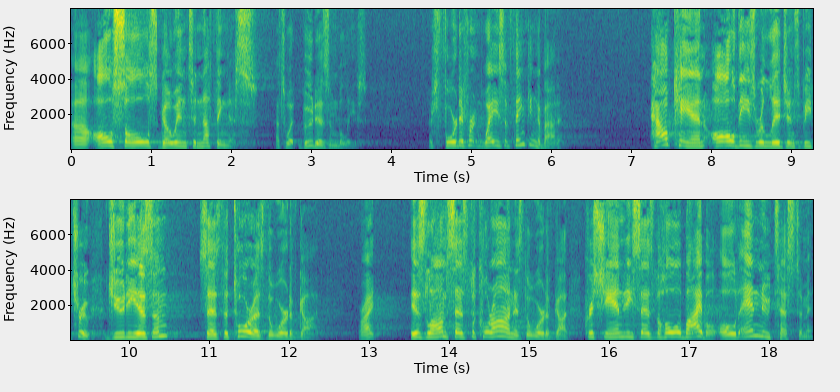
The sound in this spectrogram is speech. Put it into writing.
uh, all souls go into nothingness. That's what Buddhism believes. There's four different ways of thinking about it. How can all these religions be true? Judaism says the Torah is the Word of God, right? Islam says the Quran is the Word of God. Christianity says the whole Bible, Old and New Testament,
